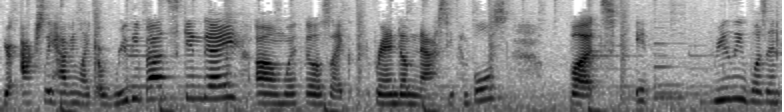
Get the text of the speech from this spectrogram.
you're actually having like a really bad skin day um, with those like random nasty pimples. But it really wasn't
